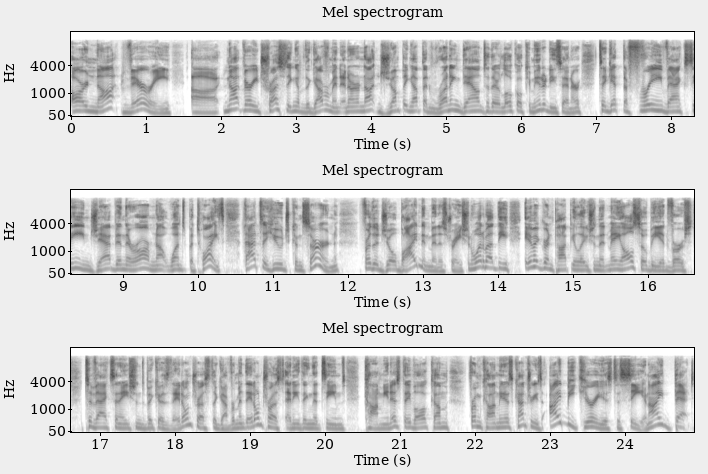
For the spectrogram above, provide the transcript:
are not very uh, not very trusting of the government and are not jumping up and running down to their local community center to get the free vaccine jabbed in their arm not once but twice. That's a huge concern for the Joe Biden administration population? What about the immigrant population that may also be adverse to vaccinations because they don't trust the government? They don't trust anything that seems communist. They've all come from communist countries. I'd be curious to see, and I bet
